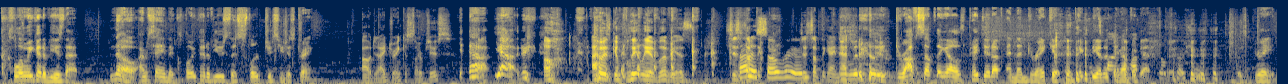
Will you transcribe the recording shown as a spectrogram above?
Chloe could have used that. No, I'm saying that Chloe could have used the slurp juice you just drank. Oh, did I drink a slurp juice? Yeah, yeah. Oh, I was completely oblivious. It's just That something, is so rude. just something I You naturally literally do. dropped something else, picked it up, and then drank it, and picked the other thing up again. It was great.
